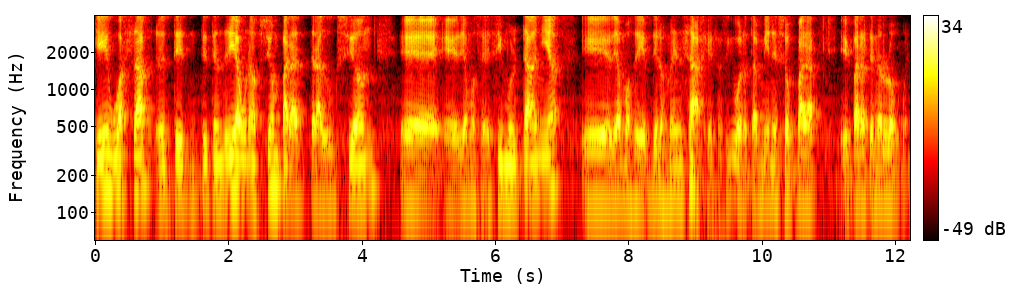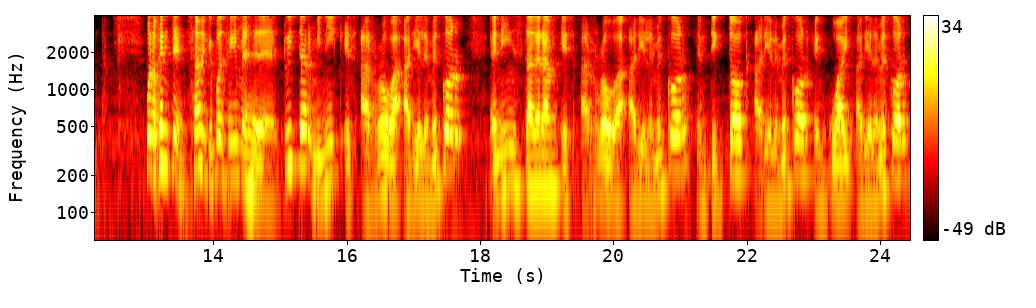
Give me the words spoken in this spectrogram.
Que WhatsApp te, tendría una opción para traducción, digamos, simultánea eh, digamos, de, los mensajes. Así que bueno, también eso para, eh, para tenerlo en cuenta. Bueno, gente, saben que pueden seguirme desde Twitter. Mi nick es arroba arielmcor. En Instagram es arroba arielmcor. En TikTok arielmcor. En Quay arielmcor.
